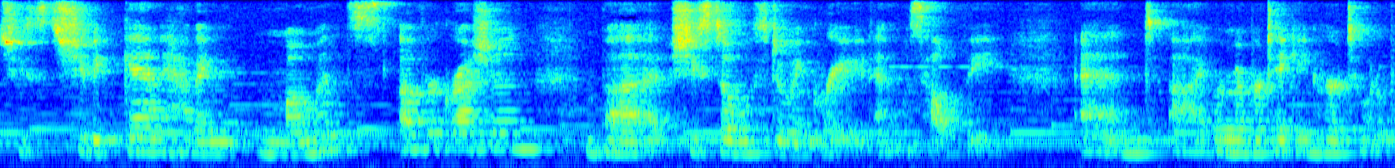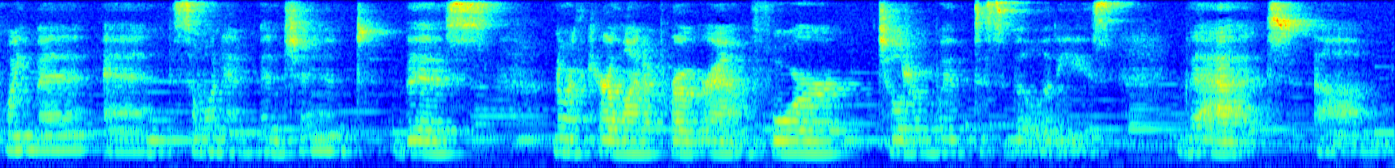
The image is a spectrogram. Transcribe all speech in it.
she, she began having moments of regression, but she still was doing great and was healthy. And I remember taking her to an appointment, and someone had mentioned this North Carolina program for children with disabilities that um,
